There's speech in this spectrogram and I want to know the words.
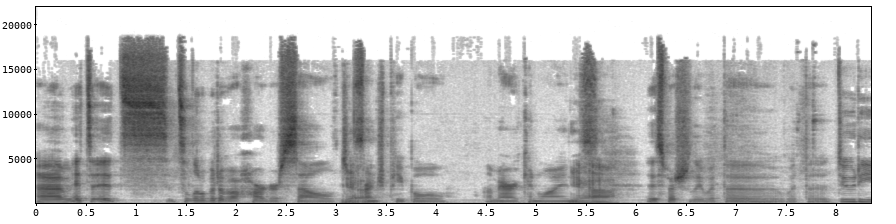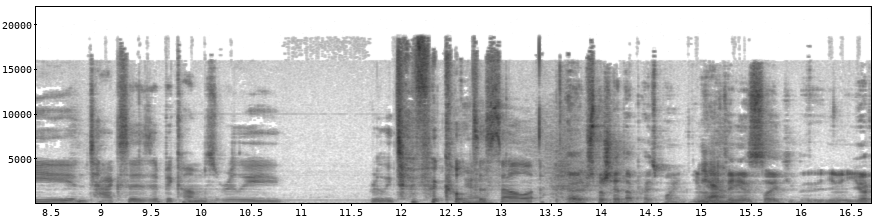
Um, it's it's it's a little bit of a harder sell to Yeah. French people, American wines. Yeah. Especially with the with the duty and taxes, it becomes really, really difficult Yeah. to sell. Uh, especially at that price point. You know, Yeah. the thing is like, you know, you have,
